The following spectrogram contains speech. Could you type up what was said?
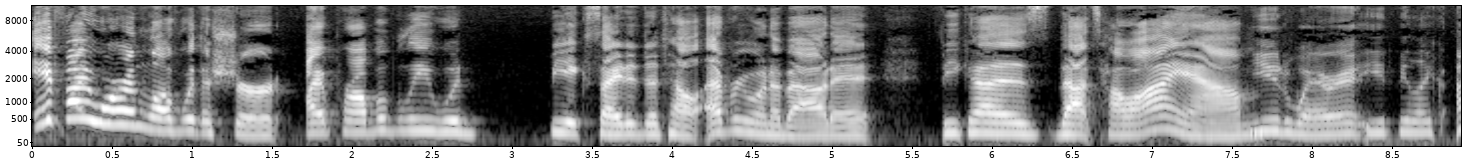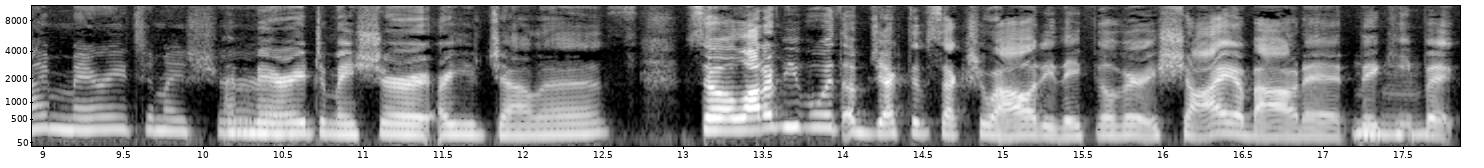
if I were in love with a shirt, I probably would be excited to tell everyone about it because that's how I am. You'd wear it. You'd be like, I'm married to my shirt. I'm married to my shirt. Are you jealous? So a lot of people with objectum sexuality, they feel very shy about it. They Mhm. keep it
